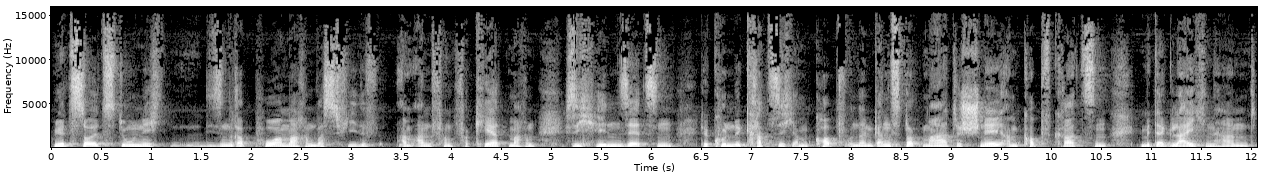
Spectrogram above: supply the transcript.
Und jetzt sollst du nicht diesen Rapport machen, was viele am Anfang verkehrt machen, sich hinsetzen, der Kunde kratzt sich am Kopf und dann ganz dogmatisch schnell am Kopf kratzen mit der gleichen Hand,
